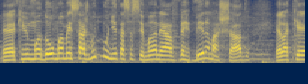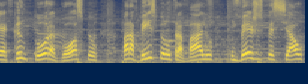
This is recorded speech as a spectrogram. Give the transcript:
é, que me mandou uma mensagem muito bonita essa semana, é a Verbena Machado. Ela que é cantora gospel. Parabéns pelo trabalho, um beijo especial.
